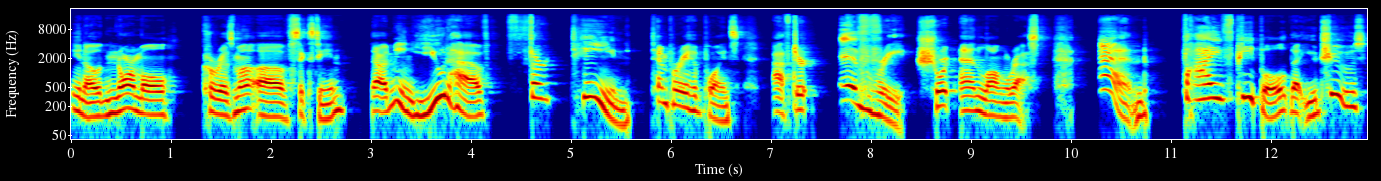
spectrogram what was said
you know, normal charisma of 16, that would mean you'd have 13 temporary hit points after every short and long rest. And five people that you choose,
